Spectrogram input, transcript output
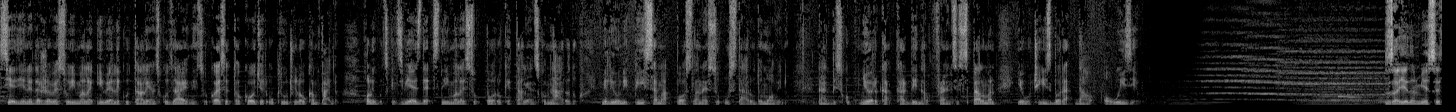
Sjedinjene države su imale i veliku talijansku zajednicu koja se također uključila u kampanju. Hollywoodske zvijezde snimale su poruke talijanskom narodu. Milijuni pisama poslane su u staru domovinu. Nadbiskup Njujorka, kardinal Francis Spellman, je uoči izbora dao ovu izjavu. Za jedan mjesec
